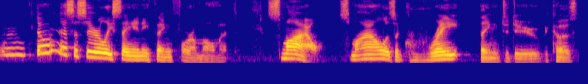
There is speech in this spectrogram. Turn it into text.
Mm, don't necessarily say anything for a moment. Smile. Smile is a great thing to do because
